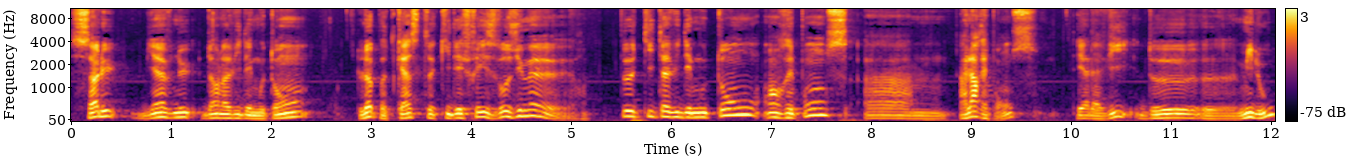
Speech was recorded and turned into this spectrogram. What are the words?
Salut, bienvenue dans La vie des moutons, le podcast qui défrise vos humeurs. Petit avis des moutons en réponse à, la réponse et à l'avis de euh, Milou,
